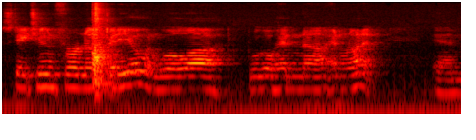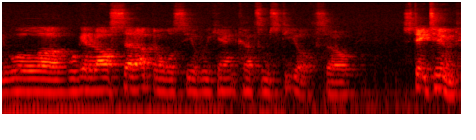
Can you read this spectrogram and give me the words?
Stay tuned for another video and we'll, uh, we'll go ahead and, uh, and run it and we'll uh, we'll get it all set up and we'll see if we can't cut some steel. So stay tuned.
